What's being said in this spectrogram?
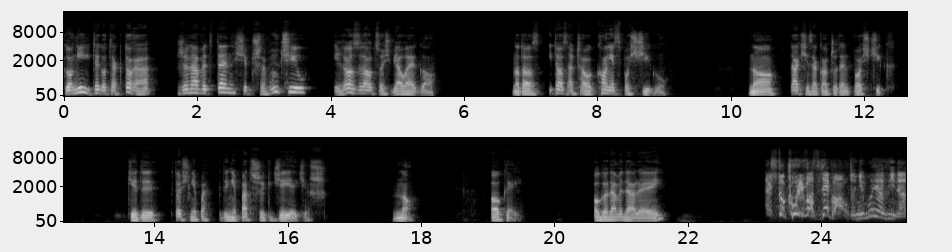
gonili tego traktora, że nawet ten się przewrócił i rozlał coś białego. No to i to oznaczało koniec pościgu. No, tak się zakończył ten pościg, kiedy ktoś nie, gdy nie patrzy, gdzie jedziesz. No. Okej. Oglądamy dalej. Aż to kurwa zjebał! To nie moja wina.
